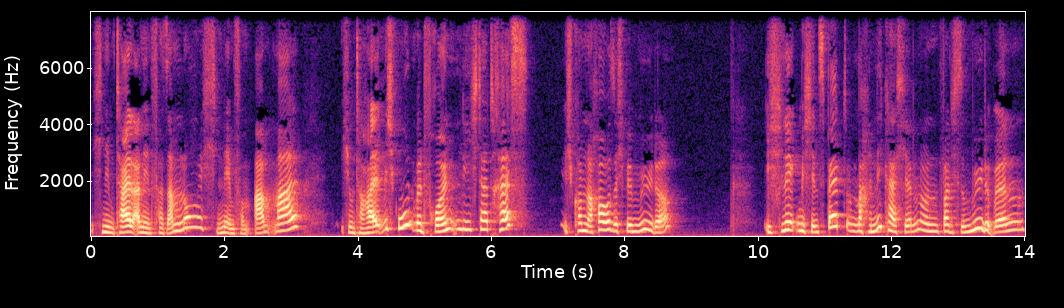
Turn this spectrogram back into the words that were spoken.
Ich nehme teil an den Versammlungen, ich nehme vom Abendmahl, ich unterhalte mich gut mit Freunden, die ich da treffe. Ich komme nach Hause, ich bin müde. Ich lege mich ins Bett und mache ein Nickerchen und weil ich so müde bin,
